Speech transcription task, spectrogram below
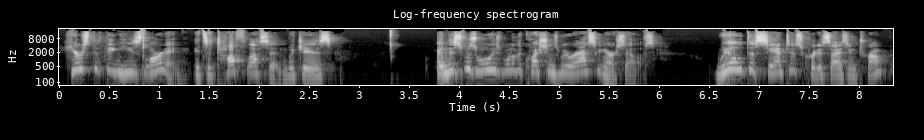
here's the thing he's learning. It's a tough lesson, which is, and this was always one of the questions we were asking ourselves. Will DeSantis criticizing Trump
